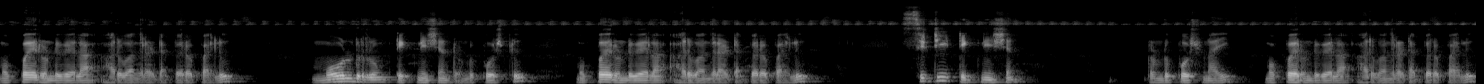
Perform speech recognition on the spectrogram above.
ముప్పై రెండు వేల ఆరు వందల డెబ్బై రూపాయలు. మోల్డ్ రూమ్ టెక్నీషియన్ రెండు పోస్టులు ముప్పై రెండు వేల ఆరు వందల డెబ్బై రూపాయలు. సిటీ టెక్నీషియన్ రెండు పోస్టులు ఉన్నాయి ముప్పై రెండు వేల ఆరు వందల డెబ్బై రూపాయలు.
